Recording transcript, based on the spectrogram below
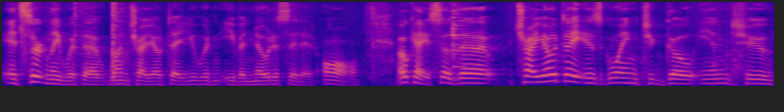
It's certainly with a one chayote, you wouldn't even notice it at all. Okay, so the chayote is going to go into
